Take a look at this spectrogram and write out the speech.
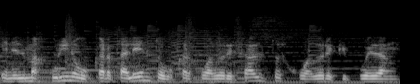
en el masculino, buscar talento, buscar jugadores altos, jugadores que puedan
